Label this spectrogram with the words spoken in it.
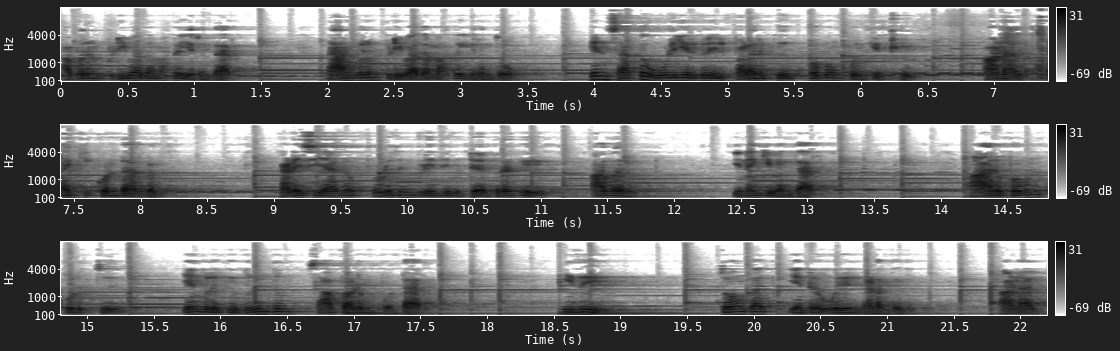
அவரும் பிடிவாதமாக இருந்தார். நாங்களும் பிடிவாதமாக இருந்தோம். என் சக ஊழியர்களில் பலருக்கு கோபம் பொங்கிற்று. ஆனால் அடக்கிக் கொண்டார்கள். கடைசியாக பொழுதும் விடிந்துவிட்ட பிறகு அவர் இணங்கி வந்தார். ஆறு பவுன் கொடுத்து எங்களுக்கு விருந்தும் சாப்பாடும் போட்டார். இது தோங்காத் என்ற ஊரில் நடந்தது. ஆனால்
